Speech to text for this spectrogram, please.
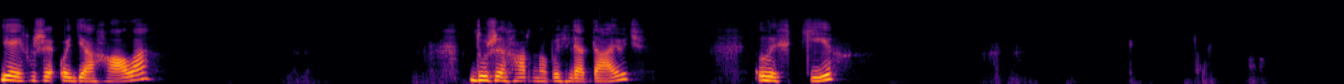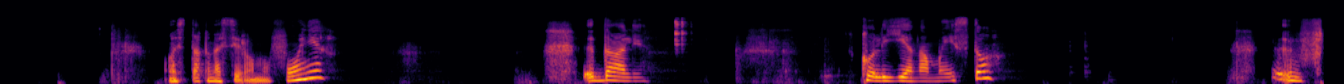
Я їх вже одягала. Дуже гарно виглядають, легкі. Ось так на сірому фоні. Далі кольє намисто е, в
